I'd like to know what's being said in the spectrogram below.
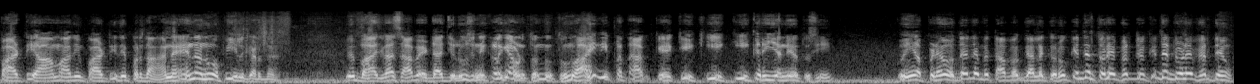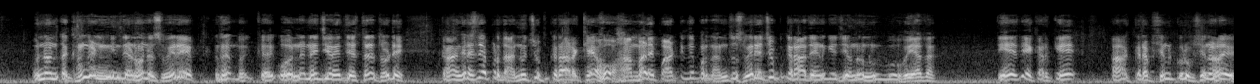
ਪਾਰਟੀ, ਆਮ ਆਦਮੀ ਪਾਰਟੀ ਦੇ ਪ੍ਰਧਾਨ ਹੈ, ਇਹਨਾਂ ਨੂੰ ਅਪੀਲ ਕਰਦਾ। ਵੀ ਬਾਜਵਾ ਸਾਹਿਬ ਐਡਾ ਜਲੂਸ ਨਿਕਲ ਗਿਆ, ਹੁਣ ਤੁਹਾਨੂੰ ਤੁਹਾਨੂੰ ਆ ਹੀ ਨਹੀਂ ਪਤਾ ਕਿ ਕੀ ਕੀ ਕੀ ਕਰੀ ਜਾਂਦੇ ਹੋ ਤੁਸੀਂ। ਕੋਈ ਆਪਣੇ ਉਹਦੇ ਦੇ ਮੁਤਾਬਕ ਗੱਲ ਕਰੋ, ਕਿੱਧਰ ਤੁਰੇ ਫਿਰਦੇ ਹੋ, ਕਿੱਧਰ ਡੋਲੇ ਫਿਰਦੇ ਹੋ? ਉਹਨਾਂ ਨੂੰ ਤਾਂ ਖੰਗਣ ਨਹੀਂ ਦੇਣਾ, ਉਹਨੇ ਸਵੇਰੇ, ਉਹਨਾਂ ਨੇ ਜਿਵੇਂ ਜਿਸ ਤਰ੍ਹਾਂ ਤੁਹਾਡੇ ਕਾਂਗਰਸ ਦੇ ਪ੍ਰਧਾਨ ਨੂੰ ਚੁੱਪ ਕਰਾ ਰੱਖਿਆ ਉਹ ਆਮ ਵਾਲੇ ਪਾਰਟੀ ਦੇ ਪ੍ਰਧਾਨ ਨੂੰ ਤਾਂ ਸਵੇਰੇ ਚੁੱਪ ਕਰਾ ਦੇਣਗੇ ਜੇ ਉਹਨਾਂ ਨੂੰ ਹੋਇਆ ਤਾਂ। ਤੇ ਇਹਦੇ ਕਰਕੇ ਆ ਕਰਪਸ਼ਨ ਕਰਪਸ਼ਨ ਵਾਲੇ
